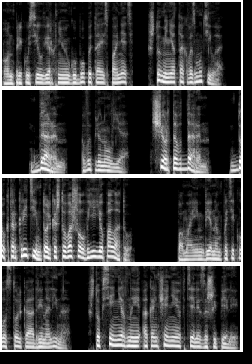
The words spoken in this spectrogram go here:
Он прикусил верхнюю губу, пытаясь понять, что меня так возмутило. «Даррен!» – выплюнул я. «Чертов Даррен! Доктор Кретин только что вошел в ее палату. По моим венам потекло столько адреналина, что все нервные окончания в теле зашипели.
